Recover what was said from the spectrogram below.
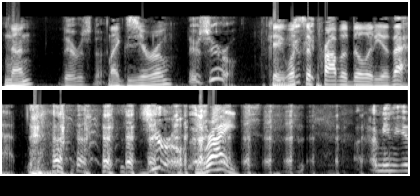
None? There is none. Like zero? There's zero. Okay, what's the probability of that? Zero. right. I mean, you,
